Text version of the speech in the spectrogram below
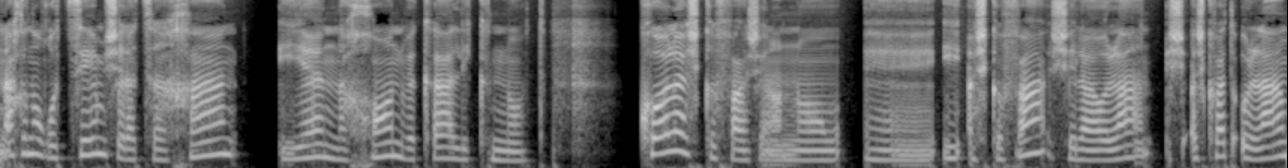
אנחנו רוצים שלצרכן יהיה נכון וקל לקנות. כל ההשקפה שלנו אה, היא השקפה של העולם, השקפת עולם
